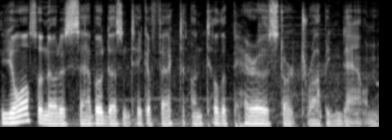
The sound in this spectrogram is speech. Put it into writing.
You'll also notice Sabo doesn't take effect until the Paros start dropping down.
